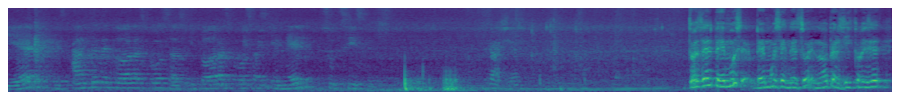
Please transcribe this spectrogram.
Y Él es antes de todas las cosas y todas las cosas en Él subsisten. Gracias. Entonces vemos, vemos en eso, en los versículos, dice,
